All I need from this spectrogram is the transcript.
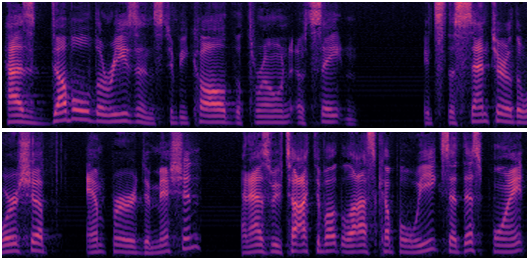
has double the reasons to be called the throne of Satan. It's the center of the worship, Emperor Domitian. And as we've talked about the last couple weeks, at this point,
